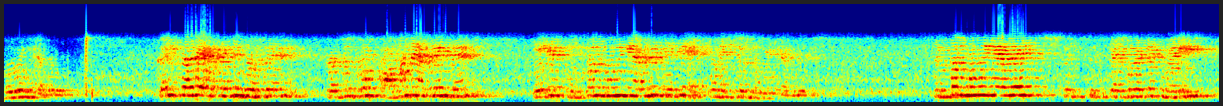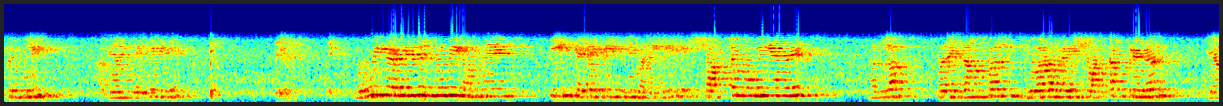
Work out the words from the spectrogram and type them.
मूविंग एवरेज कई सारे एवरेजेज होते हैं पर जो कॉमन एवरेज है एक है सिंपल मूविंग एवरेज एक है exponential moving average simple moving average calculated very simply अभी हम देखेंगे। मूविंग एवरेजेस में भी हमने तीन कैटेगरी की बनाई है। एक शॉर्ट टर्म मूविंग एवरेज मतलब for example you are a very short term trader या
